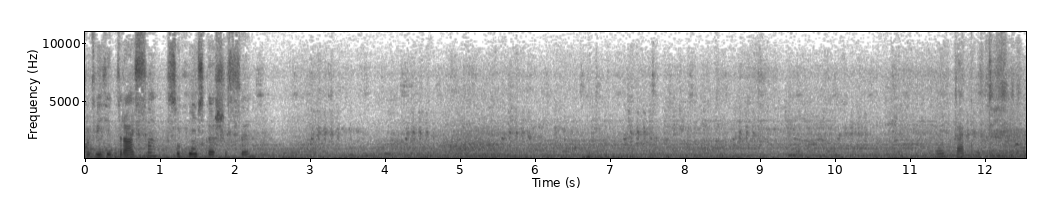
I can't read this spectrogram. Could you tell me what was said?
Тут видите трасса, Сухумское шоссе. Вот так вот.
